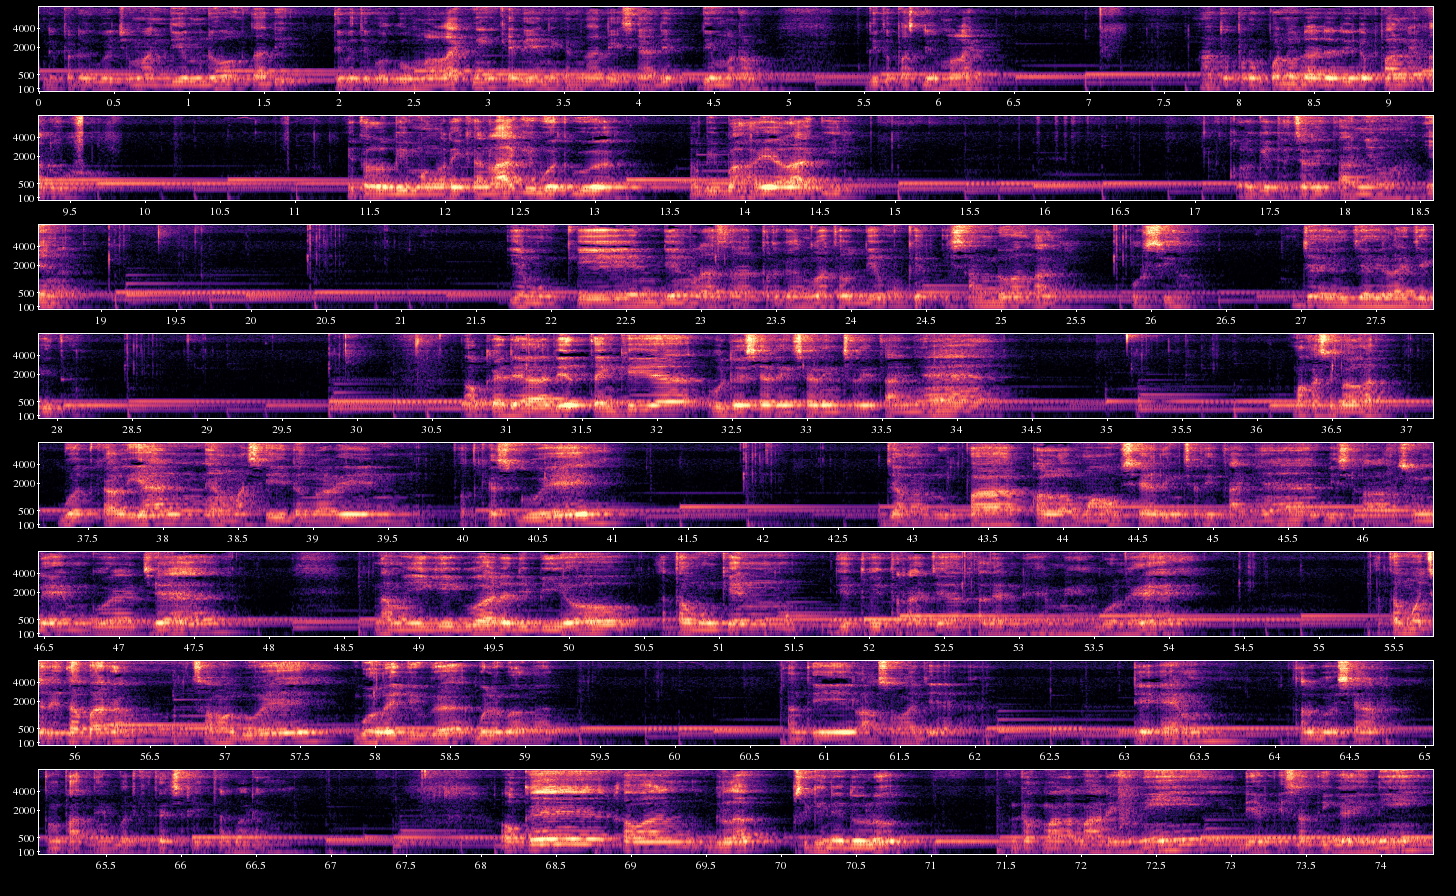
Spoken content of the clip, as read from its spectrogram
daripada gue cuman diem doang tadi. Tiba-tiba gue melek nih kayak dia nih kan tadi si Adit. Dia merem. Gitu pas dia melek tuh perempuan udah ada di depannya. Aduh. Itu lebih mengerikan lagi buat gue lebih bahaya lagi. Kalau gitu ceritanya mah iya nggak? Ya mungkin dia ngerasa terganggu atau dia mungkin iseng doang kali usil jahil-jahil aja gitu. Oke deh Adit thank you ya udah sharing-sharing ceritanya. Makasih banget buat kalian yang masih dengerin podcast gue. Jangan lupa kalau mau sharing ceritanya bisa langsung DM gue aja. Nama IG gue ada di bio atau mungkin di Twitter aja kalian DM boleh atau mau cerita bareng sama gue? Boleh juga boleh banget. Nanti langsung aja DM ntar gue share tempatnya buat kita cerita bareng. Oke kawan gelap segini dulu untuk malam hari ini di episode 3 ini.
